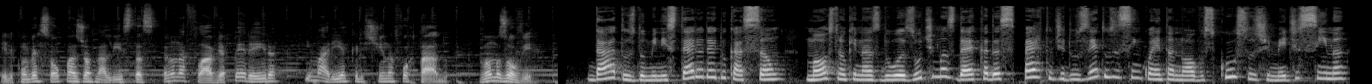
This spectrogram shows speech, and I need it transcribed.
ele conversou com as jornalistas Ana Flávia Pereira e Maria Cristina Furtado. Vamos ouvir. Dados do Ministério da Educação mostram que nas duas últimas décadas, perto de 250 novos cursos de medicina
